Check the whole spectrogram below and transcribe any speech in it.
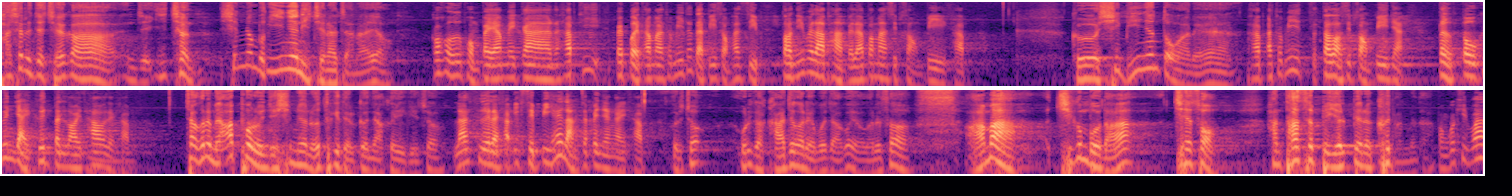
사실은 이제 제가 이제 2010년부터 2년이 지났잖아요. ก็คือผมไปอเมริกานะครับที่ไปเปิดทำอะโทมีตั้งแต่ปี 2010 ตอนนี้เวลาผ่านไปแล้วประมาณ 12 ปีครับ 그 12년 동안에 ครับอะโทมีตลอด 12 ปีเนี่ยเติบโตขึ้นใหญ่ขึ้นเป็นร้อยเท่าเลยครับ 자 그러면 앞으로 이제 10년은 어떻게 될 거냐 그 얘기죠. และคืออะไรครับอีก 10 ปีให้หลังจะเป็นยังไงครับ 그렇죠? 우리가 가정을 해보자고요. 그래서 아마 지금보다 최소 한 다섯 배, 열 배는 커집니다. ผมก็คิดว่า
